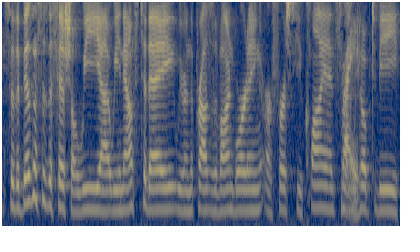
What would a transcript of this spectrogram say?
So the business is official. We uh, we announced today we are in the process of onboarding our first few clients. Right. we hope to be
